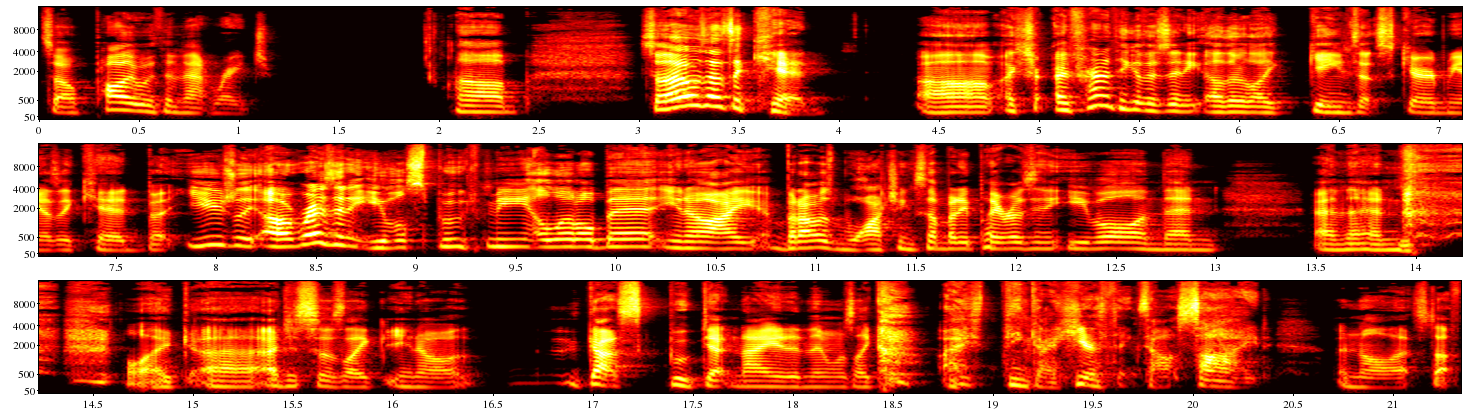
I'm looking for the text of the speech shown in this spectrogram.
so probably within that range. Um, so that was as a kid. Um, I tr- I'm trying to think if there's any other like games that scared me as a kid, but usually, uh, Resident Evil spooked me a little bit. You know, I but I was watching somebody play Resident Evil, and then and then like uh, I just was like, you know, got spooked at night, and then was like, I think I hear things outside and all that stuff.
